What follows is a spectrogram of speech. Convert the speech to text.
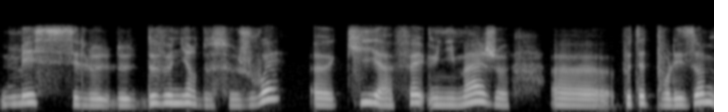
mais c'est le, le devenir de ce jouet euh, qui a fait une image, euh, peut-être pour les hommes,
